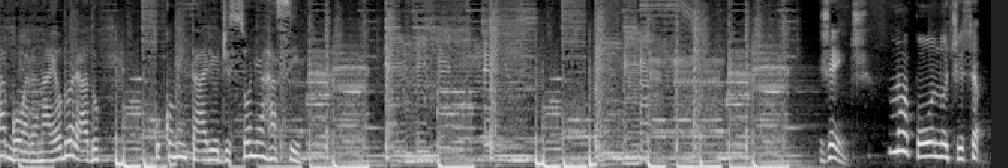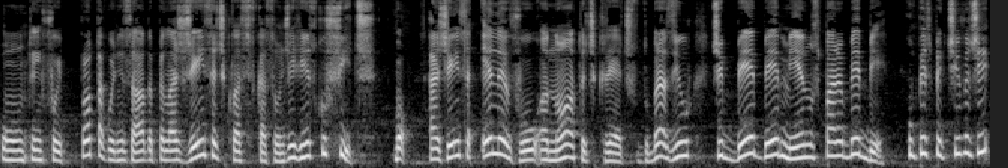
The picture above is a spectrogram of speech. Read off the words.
Agora na Eldorado, o comentário de Sônia Rassi. Gente, uma boa notícia ontem foi protagonizada pela agência de classificação de risco Fitch. Bom, a agência elevou a nota de crédito do Brasil de BB- para BB, com perspectiva de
